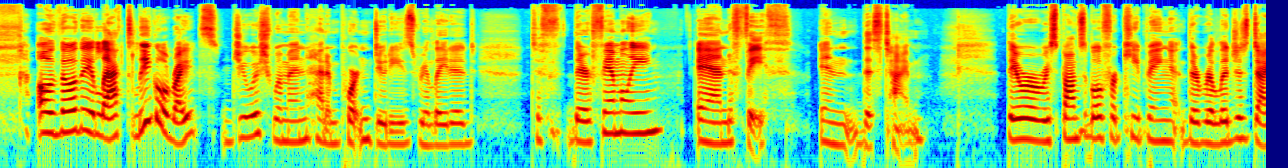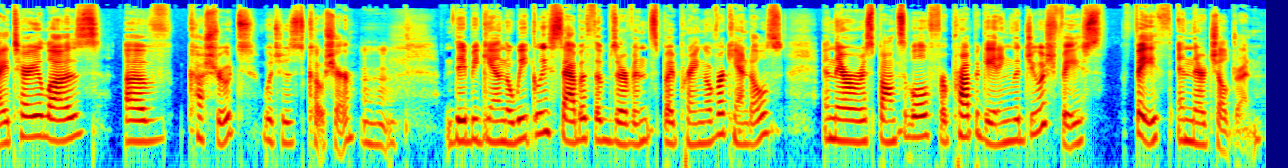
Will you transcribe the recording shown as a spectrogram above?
although they lacked legal rights, Jewish women had important duties related to f- their family and faith in this time. They were responsible for keeping the religious dietary laws of kashrut, which is kosher. Mm-hmm. They began the weekly Sabbath observance by praying over candles, and they were responsible for propagating the Jewish faith, faith in their children.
